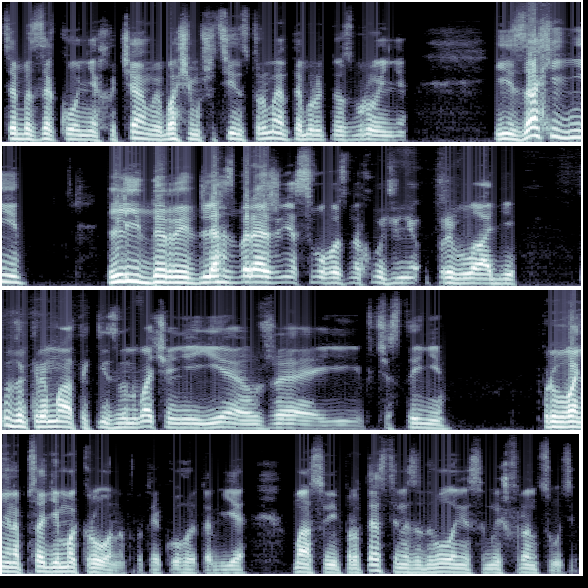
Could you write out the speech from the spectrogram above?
це беззаконня. Хоча ми бачимо, що ці інструменти беруть на озброєння. І західні лідери для збереження свого знаходження при владі. Ну, зокрема, такі звинувачення є вже і в частині перебування на посаді Макрона, проти якого там є масові протести, незадоволення самих французів.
